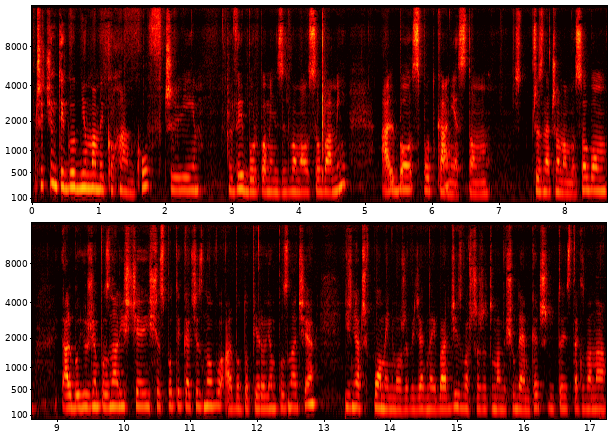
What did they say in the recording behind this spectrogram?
W trzecim tygodniu mamy kochanków, czyli wybór pomiędzy dwoma osobami albo spotkanie z tą przeznaczoną osobą, albo już ją poznaliście i się spotykacie znowu, albo dopiero ją poznacie. Bliźniaczy płomień może być jak najbardziej, zwłaszcza, że tu mamy siódemkę, czyli to jest tak zwana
